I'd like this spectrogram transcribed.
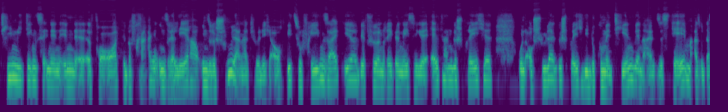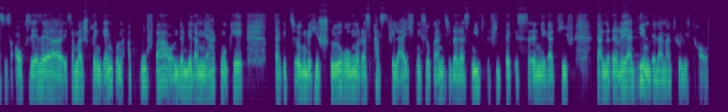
Team-Meetings in den, in, äh, vor Ort. Wir befragen unsere Lehrer, unsere Schüler natürlich auch. Wie zufrieden seid ihr? Wir führen regelmäßige Elterngespräche und auch Schülergespräche. Die dokumentieren wir in einem System. Also das ist auch sehr, sehr, ich sag mal, stringent und abrufbar. Und wenn wir dann merken, okay, da gibt es irgendwelche Störungen oder das passt vielleicht nicht so ganz oder das Feedback ist äh, negativ, dann reagieren wir da natürlich drauf.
